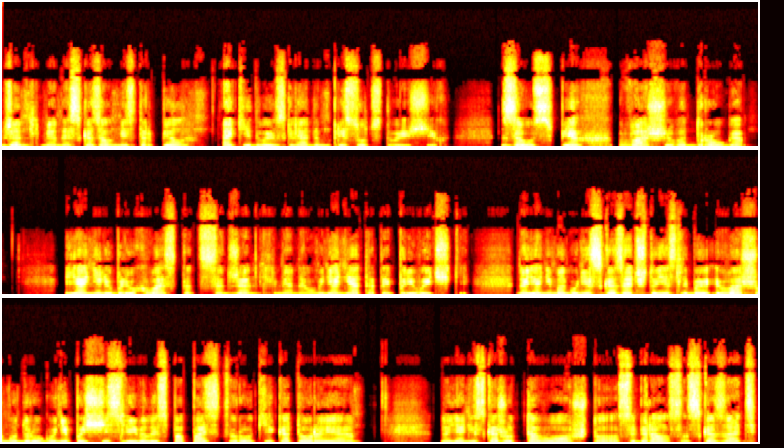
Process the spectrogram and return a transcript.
«Джентльмены», — сказал мистер Пелл, окидывая взглядом присутствующих, — «за успех вашего друга». Я не люблю хвастаться, джентльмены, у меня нет этой привычки. Но я не могу не сказать, что если бы вашему другу не посчастливилось попасть в руки, которые... Но я не скажу того, что собирался сказать.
